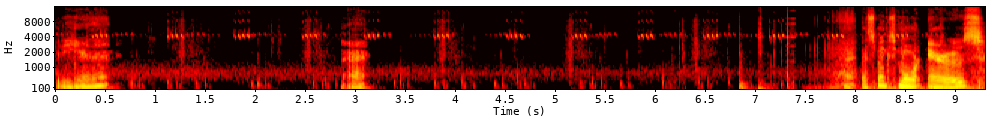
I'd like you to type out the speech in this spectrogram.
Did he hear that? Alright. Alright, let's make some more arrows.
